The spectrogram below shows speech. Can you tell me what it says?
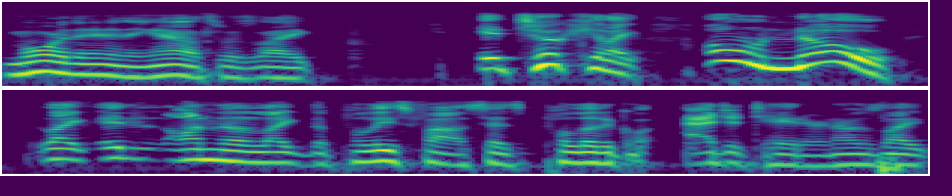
more than anything else was like it took you like oh no like it on the like the police file says political agitator and I was like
